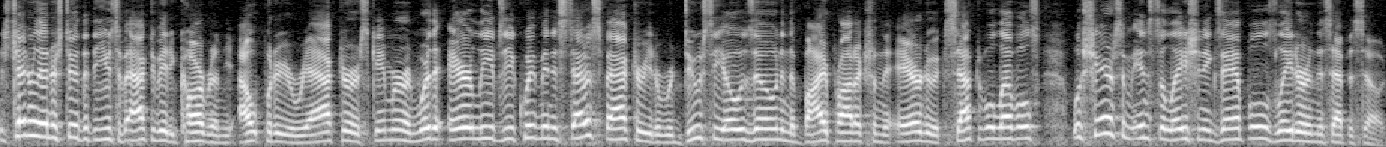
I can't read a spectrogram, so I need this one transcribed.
It's generally understood that the use of activated carbon on the output of your reactor or skimmer and where the air leaves the equipment is satisfactory to reduce the ozone and the byproducts from the air to acceptable levels. We'll share some installation examples later in this episode.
